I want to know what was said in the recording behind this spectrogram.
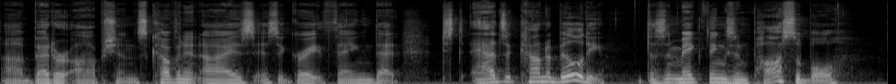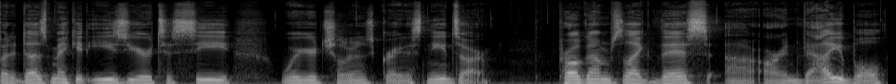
uh, better options. Covenant Eyes is a great thing that just adds accountability. It doesn't make things impossible, but it does make it easier to see where your children's greatest needs are. Programs like this uh, are invaluable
